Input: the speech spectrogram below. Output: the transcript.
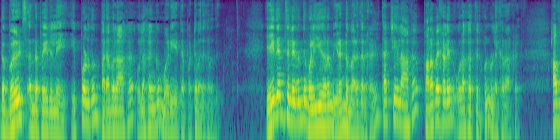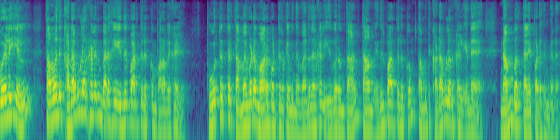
த பேர்ட்ஸ் என்ற பெயரிலே இப்பொழுதும் பரவலாக உலகெங்கும் மேடையேற்றப்பட்டு வருகிறது. ஏதென்ஸிலிருந்து வெளியேறும் இரண்டு மனிதர்கள் தற்செயலாக பறவைகளின் உலகத்திற்குள் நுழைகிறார்கள். அவ்வேளையில் தமது கடவுளர்களின் வருகை எதிர்பார்த்திருக்கும் பறவைகள் தோற்றத்தில் தம்மை விட மாறுபட்டிருக்கும் இந்த மனிதர்கள் இருவரும் தான் தாம் எதிர்பார்த்திருக்கும் தமது கடவுளர்கள் என நம்ப தலைப்படுகின்றன.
